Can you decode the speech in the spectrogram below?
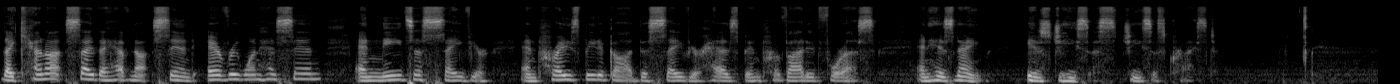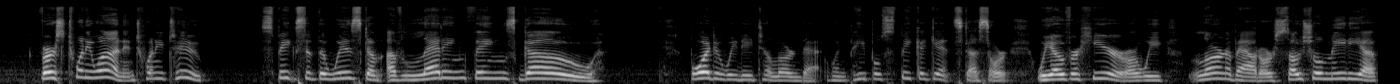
they cannot say they have not sinned. Everyone has sinned and needs a Savior. And praise be to God, the Savior has been provided for us. And His name is Jesus, Jesus Christ. Verse 21 and 22 speaks of the wisdom of letting things go. Boy, do we need to learn that. When people speak against us, or we overhear, or we learn about, or social media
